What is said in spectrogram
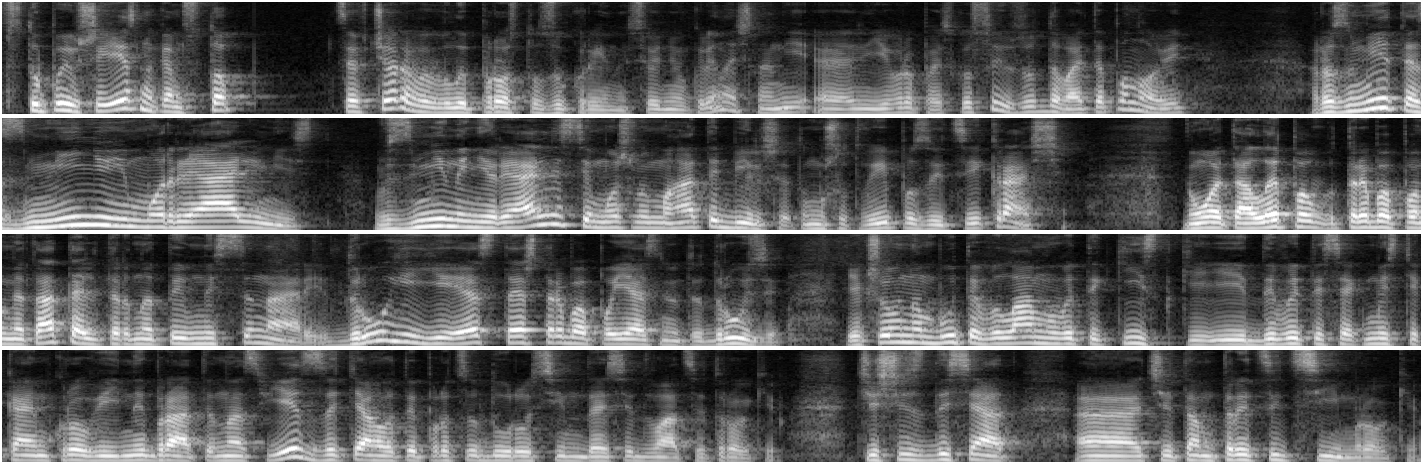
вступивши в єс, ми кажемо, стоп. Це вчора ви вели просто з України. Сьогодні Україна член е, Європейського Союзу. Давайте по новій. Розумієте, змінюємо реальність. В зміненій реальності можеш вимагати більше, тому що твої позиції кращі. Ну, От, але треба пам'ятати альтернативний сценарій. Другий ЄС теж треба пояснювати. Друзі, якщо ви нам будете виламувати кістки і дивитися, як ми стікаємо крові і не брати нас в ЄС, затягувати процедуру 7, 10, 20 років, чи 60, е, чи там 37 років.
